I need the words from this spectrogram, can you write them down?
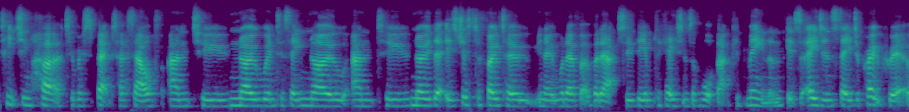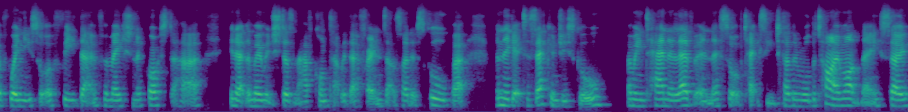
teaching her to respect herself and to know when to say no and to know that it's just a photo, you know, whatever, but actually the implications of what that could mean. And it's age and stage appropriate of when you sort of feed that information across to her. You know, at the moment, she doesn't have contact with their friends outside of school, but when they get to secondary school, I mean, 10, 11, they're sort of texting each other all the time, aren't they? So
